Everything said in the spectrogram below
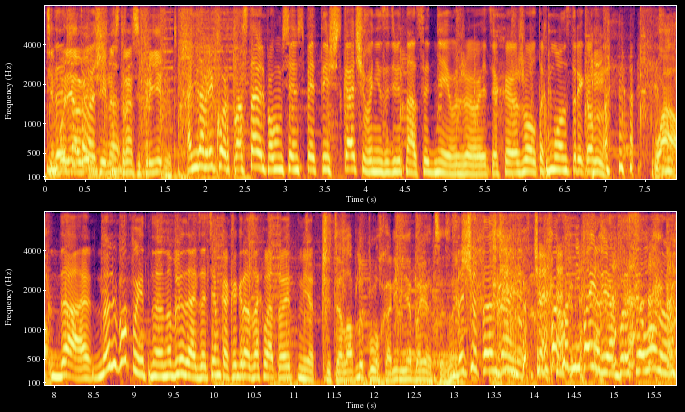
Тем Да более, уверен, точно. иностранцы приедут. Они там рекорд поставили, по-моему, 75 тысяч скачиваний за 19 дней уже у этих э, желтых монстриков. Вау. Да, но любопытно наблюдать за тем, как игра захватывает мир. Что-то я ловлю плохо, они меня боятся, знаешь. Да что-то, да, что-то, походу, не поеду я в Барселону.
